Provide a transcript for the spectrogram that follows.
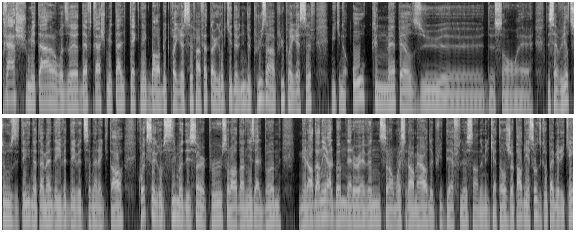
trash metal, on va dire, death trash metal technique, baroblique progressif. En fait, un groupe qui est devenu de plus en plus progressif, mais qui n'a aucunement perdu euh, de son euh, de sa virtuosité, notamment David Davidson à la guitare. Quoique ce groupe-ci m'a déçu un peu sur leurs derniers albums, mais leur dernier album, Nether Heaven, selon moi, c'est leur meilleur depuis Deathless en 2014. Je parle bien sûr du groupe américain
